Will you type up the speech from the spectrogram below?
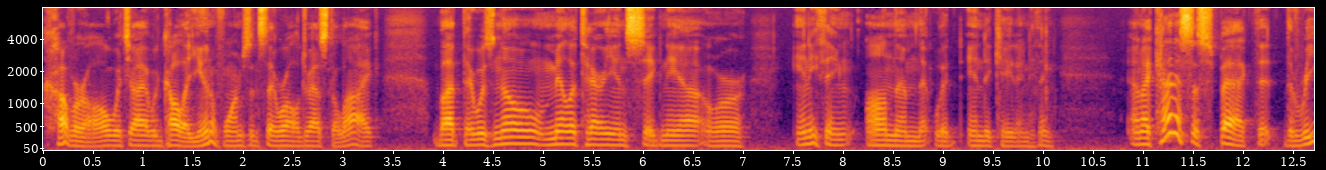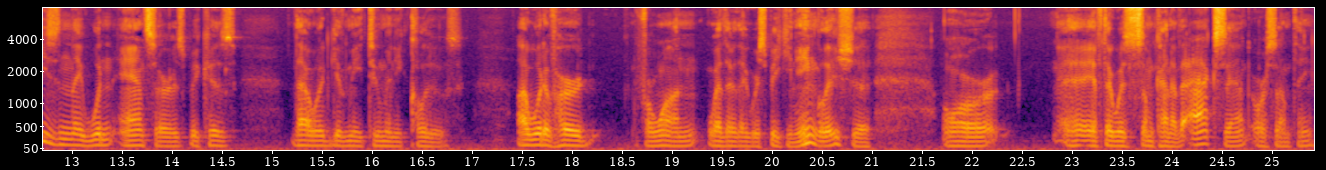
coverall, which I would call a uniform since they were all dressed alike, but there was no military insignia or anything on them that would indicate anything. And I kind of suspect that the reason they wouldn't answer is because that would give me too many clues. I would have heard, for one, whether they were speaking English uh, or uh, if there was some kind of accent or something.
